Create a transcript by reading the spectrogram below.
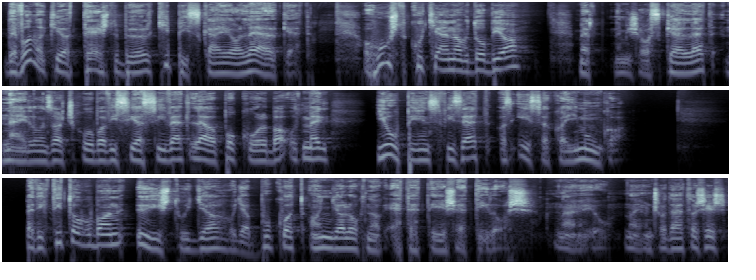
De van, aki a testből kipiszkálja a lelket. A húst kutyának dobja, mert nem is az kellett, nájlonzacskóba viszi a szívet, le a pokolba, ott meg jó pénzt fizet az éjszakai munka. Pedig titokban ő is tudja, hogy a bukott angyaloknak etetése tilos. Nagyon jó, nagyon csodálatos, és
